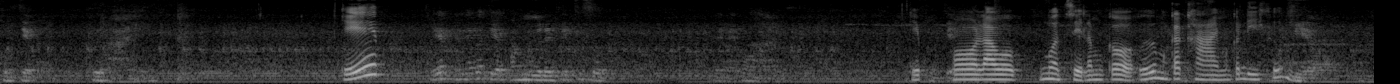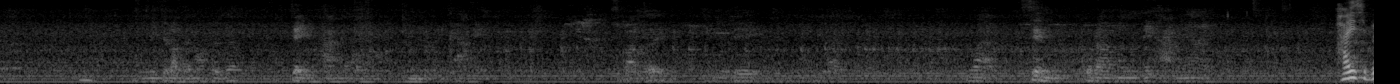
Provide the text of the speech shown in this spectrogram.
คนเจ็บคือหายเจ็บเจ็บยังไงก็เจ็บทำมือเลยเจ็บที่สุดยังไงก็หายเจ็บพอเรานวดเสร็จแล้วมันก็ เออมันก็คลายมันก็ดีขึ้นเคียวมีจะหลับไปนอนเพื่อ เจ็บทางอะไรทางสบายเลยอยู่ที่ว่าเส้นคนเรามันไม่ขาดง่ายไผสิไป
